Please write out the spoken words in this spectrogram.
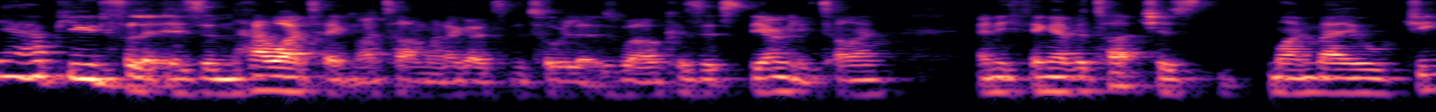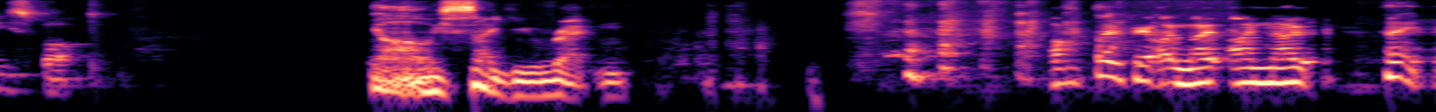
yeah, how beautiful it is, and how I take my time when I go to the toilet as well, because it's the only time anything ever touches my male G spot. Oh, so you reckon? I don't think I know. I know. Hey,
